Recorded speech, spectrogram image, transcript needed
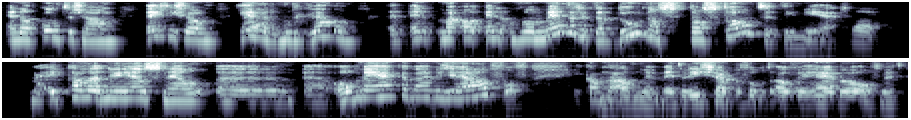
en dan komt er zo'n, weet je, zo'n, ja, maar dan moet ik wel. En, en, maar, en op het moment dat ik dat doe, dan, dan stroomt het niet meer. Nee. Maar ik kan dat nu heel snel uh, uh, opmerken bij mezelf. Of ik kan daar ook met, met Richard bijvoorbeeld over hebben. Of met,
